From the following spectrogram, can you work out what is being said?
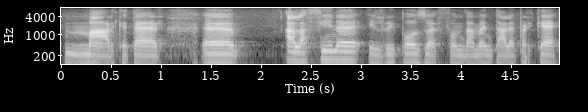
marketer. Eh, alla fine il riposo è fondamentale perché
